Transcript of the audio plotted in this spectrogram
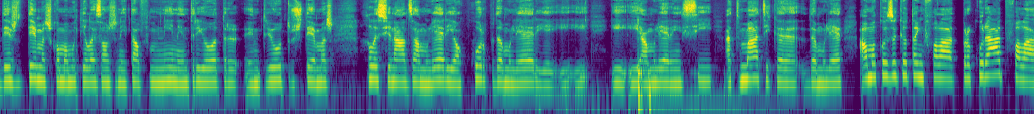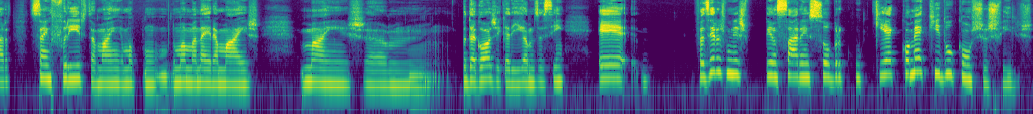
desde temas como a mutilação genital feminina, entre, outra, entre outros temas relacionados à mulher e ao corpo da mulher e, e, e, e à mulher em si, a temática da mulher. Há uma coisa que eu tenho falado, procurado falar, sem ferir também, uma, de uma maneira mais, mais hum, pedagógica, digamos assim, é fazer as mulheres pensarem sobre o que é, como é que educam os seus filhos,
